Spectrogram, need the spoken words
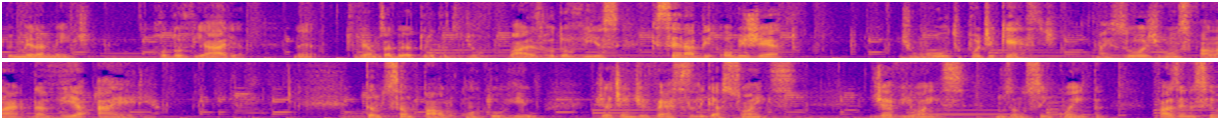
Primeiramente, rodoviária, né? tivemos a abertura de várias rodovias, que será objeto de um outro podcast, mas hoje vamos falar da via aérea. Tanto São Paulo quanto o Rio já tinham diversas ligações de aviões nos anos 50 fazendo esse,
